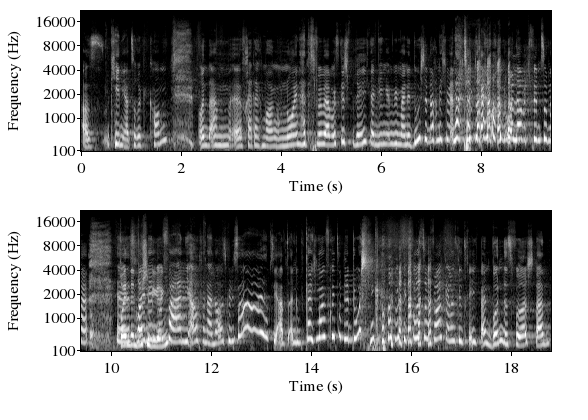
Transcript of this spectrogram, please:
aus Kenia zurückgekommen und am äh, Freitagmorgen um neun hatte ich Bewerbungsgespräch. Dann ging irgendwie meine Dusche noch nicht mehr nach den drei Wochen Urlaub. Ich bin zu einer äh, Freundin, Freundin gefahren, die auch von der Law School. Ich so, ah, habe sie abends angerufen, kann ich morgen früh zu dir duschen kommen? Ich muss zum Vorstellungsgespräch beim Bundesvorstand.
